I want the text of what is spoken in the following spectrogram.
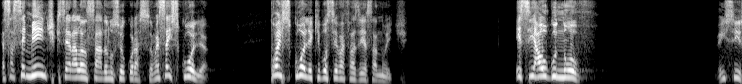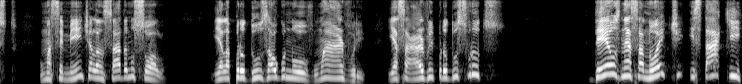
Essa semente que será lançada no seu coração, essa escolha. Qual a escolha que você vai fazer essa noite? Esse algo novo. Eu insisto, uma semente é lançada no solo e ela produz algo novo, uma árvore e essa árvore produz frutos. Deus nessa noite está aqui,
